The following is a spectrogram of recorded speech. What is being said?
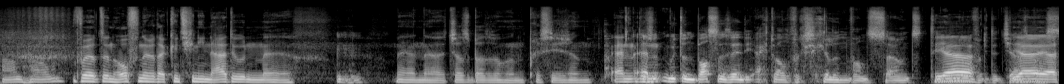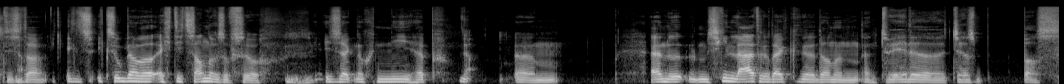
aanhalen? Bijvoorbeeld een Hofner, dat kun je niet nadoen met, Mhm. met een eh, jazzbas of een Precision. En, Dus en, het moeten bassen zijn die echt wel verschillen van sound tegenover de jazzbas. Ja, ja, het is dat. Ik, ik zoek dan wel echt iets anders of zo. Mhm. Iets dat ik nog niet heb. Ja. Ehm, en misschien later dat ik eh, dan een, een tweede jazzbas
